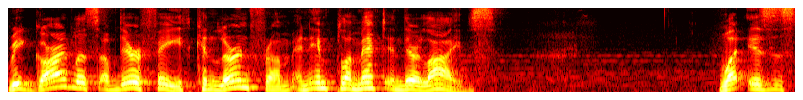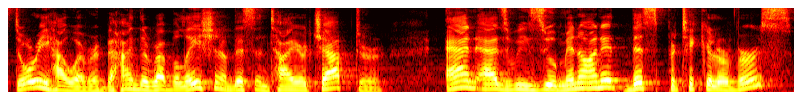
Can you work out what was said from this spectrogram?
regardless of their faith, can learn from and implement in their lives. What is the story, however, behind the revelation of this entire chapter? And as we zoom in on it, this particular verse?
